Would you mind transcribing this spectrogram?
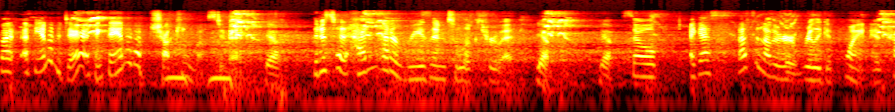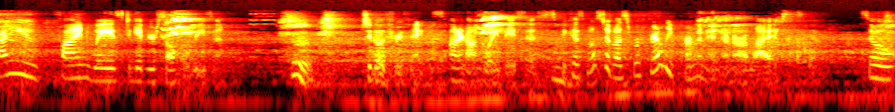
But at the end of the day, I think they ended up chucking most of it. Yeah. They just had, hadn't had a reason to look through it. Yeah. Yeah. So I guess that's another really good point is how do you find ways to give yourself a reason hmm. to go through things on an ongoing basis? Hmm. Because most of us, we're fairly permanent in our lives. So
